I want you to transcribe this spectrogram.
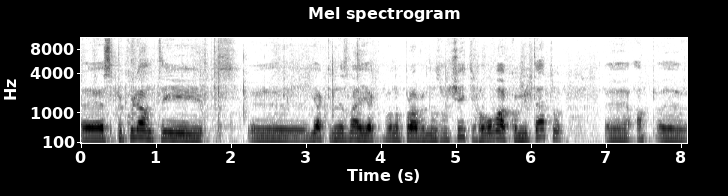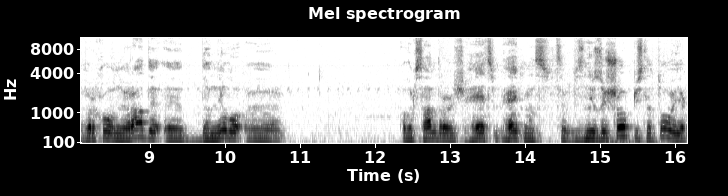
е, спекулянт і е, як не знаю, як воно правильно звучить, голова комітету е, е, Верховної Ради е, Данило е, Олександрович Гець- Гетьманс. Це знизу після того, як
